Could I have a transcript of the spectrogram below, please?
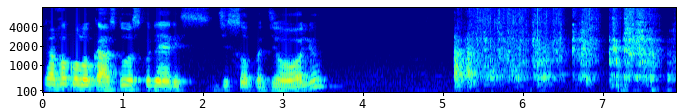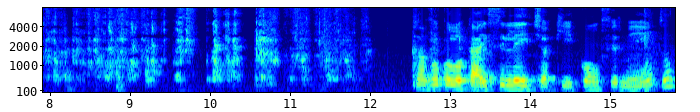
Já vou colocar as duas colheres de sopa de óleo. Já vou colocar esse leite aqui com o fermento.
